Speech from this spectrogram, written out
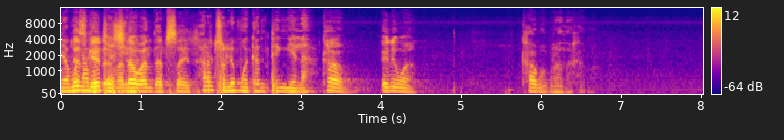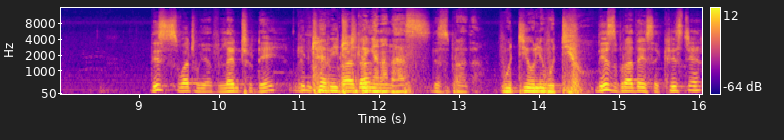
Let's get another one that side. ga re thole mo ka ntheng ela Come, anyone. Come, brother. Come. This is what we have learned today. ke with ntho my brother, this brother. This brother is a Christian.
